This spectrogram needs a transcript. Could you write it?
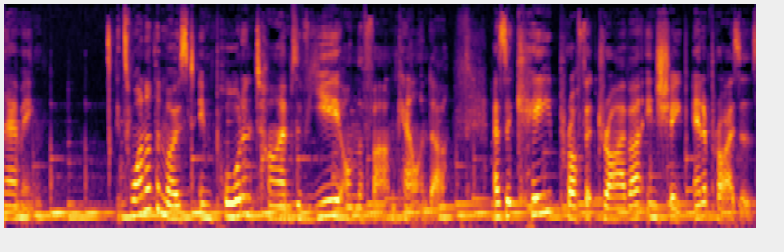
lambing. It's one of the most important times of year on the farm calendar as a key profit driver in sheep enterprises.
